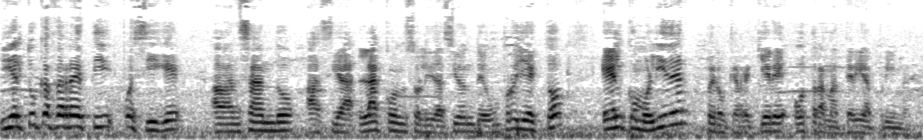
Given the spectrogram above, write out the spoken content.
Y el Tuca Ferretti, pues sigue avanzando hacia la consolidación de un proyecto, él como líder, pero que requiere otra materia prima.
